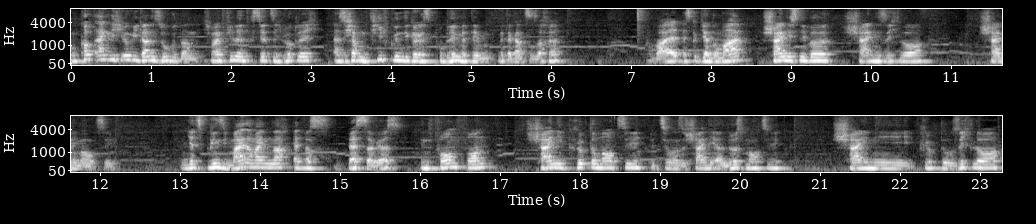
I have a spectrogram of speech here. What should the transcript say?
Und kommt eigentlich irgendwie gar nicht so gut an. Ich meine, viele interessiert es nicht wirklich. Also ich habe ein tiefgründigeres Problem mit, dem, mit der ganzen Sache. Weil es gibt ja normal Shiny Sneeble, Shiny Sichlor, Shiny Mauzi. Und jetzt bringen sie meiner Meinung nach etwas Besseres in Form von Shiny Crypto Mauzi bzw. Shiny Erlös Mauzi, Shiny Crypto Sichlor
